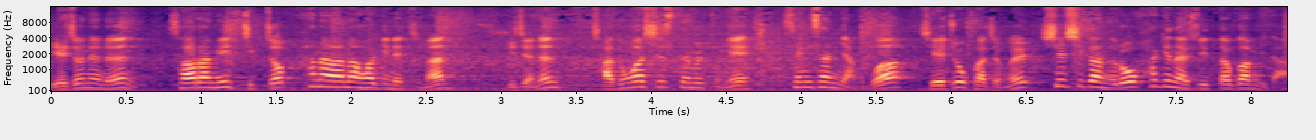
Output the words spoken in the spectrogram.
예전에는 사람이 직접 하나하나 확인했지만 이제는 자동화 시스템을 통해 생산량과 제조 과정을 실시간으로 확인할 수 있다고 합니다.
